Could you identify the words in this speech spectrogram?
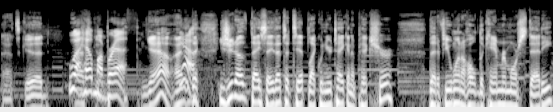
That's good. Ooh, I That's held my breath. Yeah. Yeah. they- you know that they say that's a tip. Like when you're taking a picture, that if you want to hold the camera more steady,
